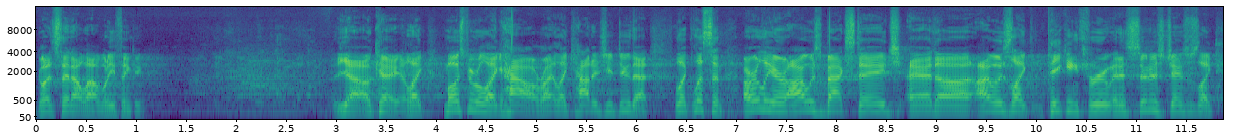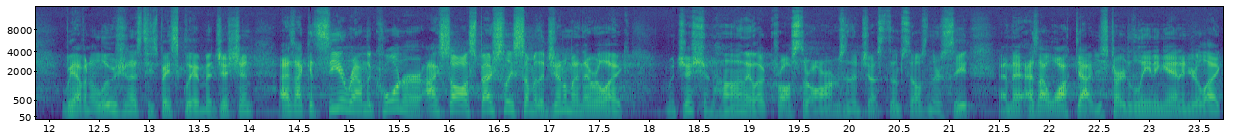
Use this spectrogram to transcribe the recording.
Go ahead and say it out loud. What are you thinking? Yeah, okay. Like most people are like, how, right? Like, how did you do that? Look, listen, earlier I was backstage and uh, I was like peeking through, and as soon as James was like, we have an illusionist, he's basically a magician, as I could see around the corner, I saw especially some of the gentlemen, they were like, magician, huh? They like crossed their arms and adjusted themselves in their seat. And they, as I walked out, you started leaning in and you're like,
